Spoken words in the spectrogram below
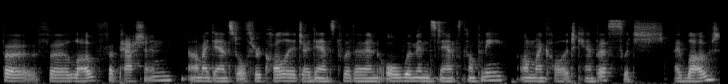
for for love, for passion. Um, I danced all through college. I danced with an all women's dance company on my college campus, which I loved.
